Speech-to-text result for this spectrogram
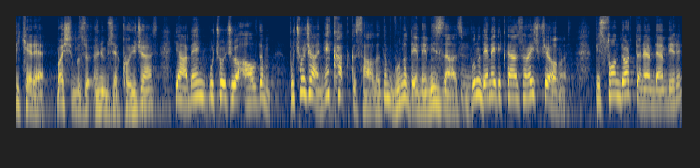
bir kere başımızı önümüze koyacağız. Ya ben bu çocuğu aldım. Bu çocuğa ne katkı sağladım? Bunu dememiz lazım. Bunu demedikten sonra hiçbir şey olmaz. Biz son dört dönemden beri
